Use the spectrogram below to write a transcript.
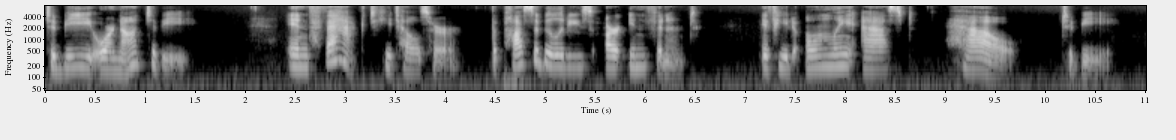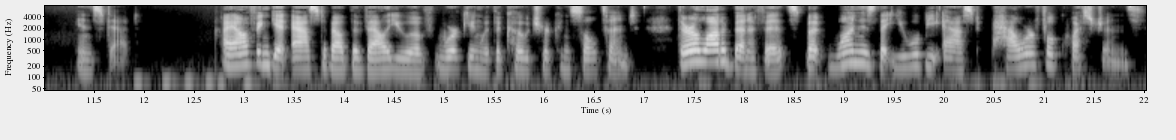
to be or not to be, in fact, he tells her, the possibilities are infinite if he'd only asked how to be instead. I often get asked about the value of working with a coach or consultant. There are a lot of benefits, but one is that you will be asked powerful questions,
